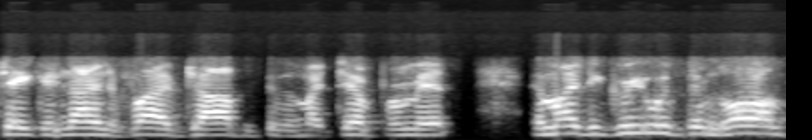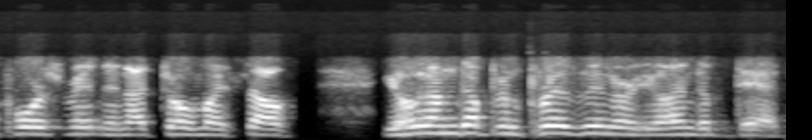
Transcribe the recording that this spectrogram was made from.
take a nine to five job because of my temperament. And my degree was in law enforcement. And I told myself, you'll end up in prison or you'll end up dead.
